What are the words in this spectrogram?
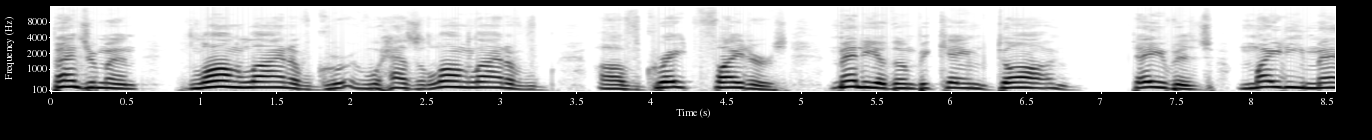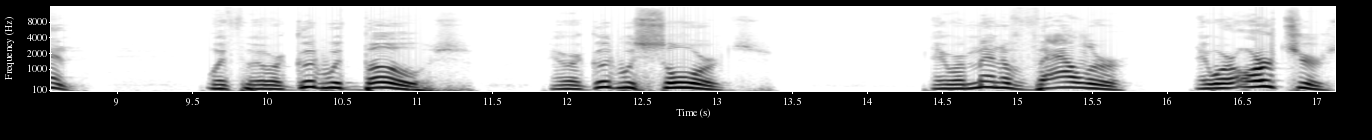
Benjamin long line of has a long line of of great fighters. Many of them became David's mighty men. With they were good with bows. They were good with swords. They were men of valor. They were archers.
